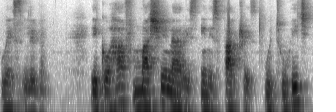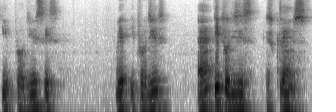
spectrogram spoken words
where he's living. He could have machineries in his factories with which he produces he produce eh, he produces things.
